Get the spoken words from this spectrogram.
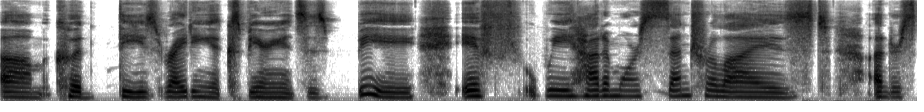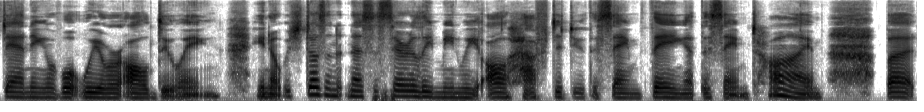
um, could these writing experiences be if we had a more centralized understanding of what we were all doing, you know, which doesn't necessarily mean we all have to do the same thing at the same time. But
